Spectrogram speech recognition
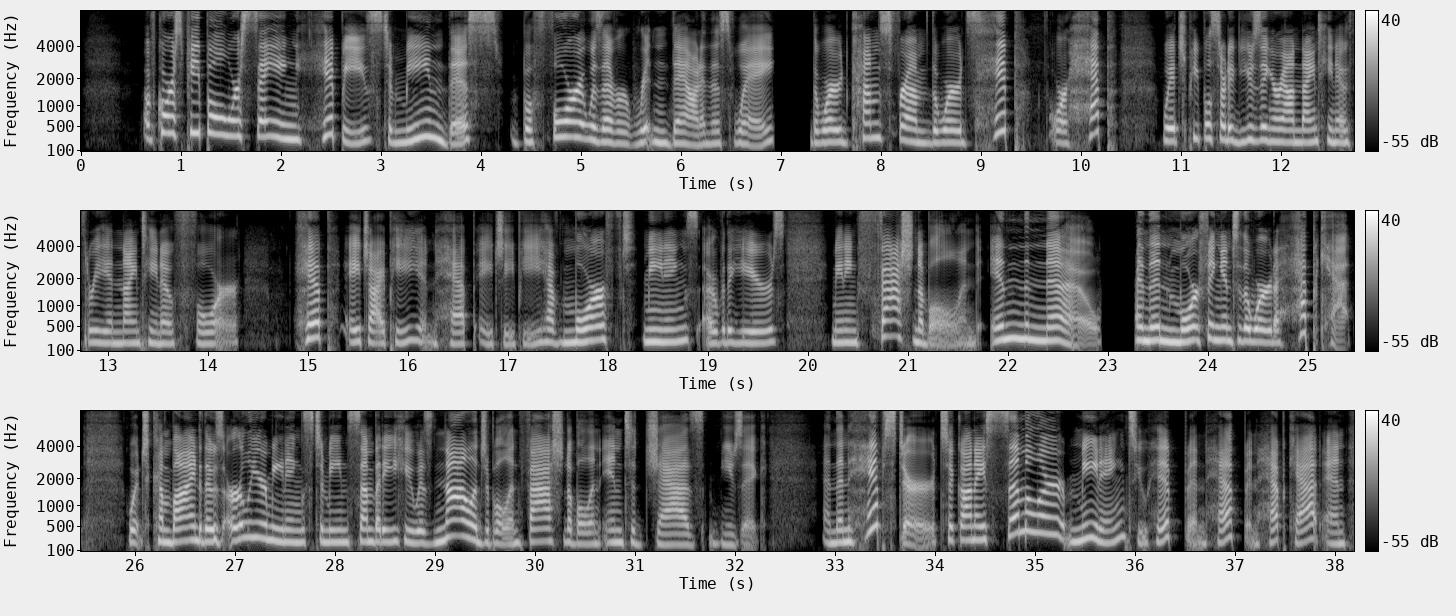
Of course, people were saying hippies to mean this before it was ever written down in this way. The word comes from the words hip or hep, which people started using around 1903 and 1904. Hip, H I P, and hep, H E P, have morphed meanings over the years, meaning fashionable and in the know, and then morphing into the word hepcat, which combined those earlier meanings to mean somebody who is knowledgeable and fashionable and into jazz music. And then hipster took on a similar meaning to hip and hep and hepcat, and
